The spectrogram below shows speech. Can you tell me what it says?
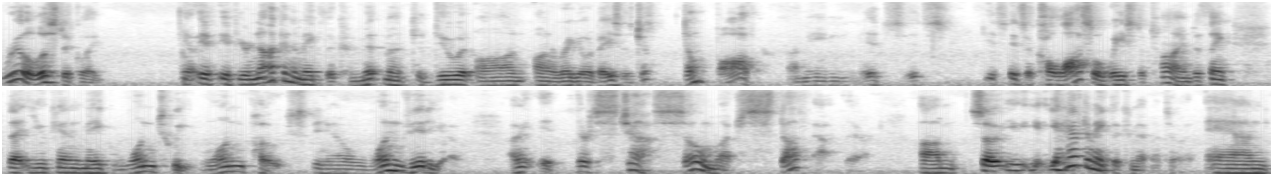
realistically you know if, if you're not going to make the commitment to do it on on a regular basis just don't bother i mean it's it's it's, it's a colossal waste of time to think that you can make one tweet one post you know one video i mean it, there's just so much stuff out there. um, so you, you have to make the commitment to it. And,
